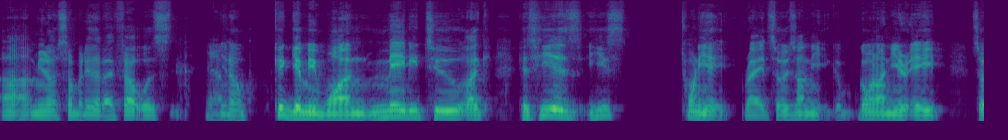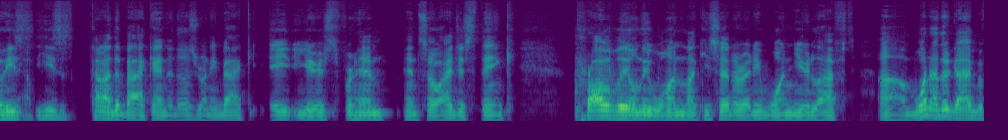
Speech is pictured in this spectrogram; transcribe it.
Um, you know, somebody that I felt was, yeah. you know, could give me one, maybe two, like because he is he's 28, right? So he's on going on year eight. So he's yeah. he's kind of the back end of those running back eight years for him. And so I just think probably only one, like you said already, one year left. Um, one other guy be-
